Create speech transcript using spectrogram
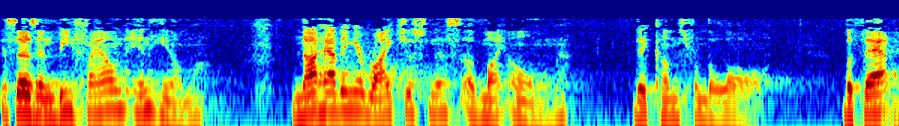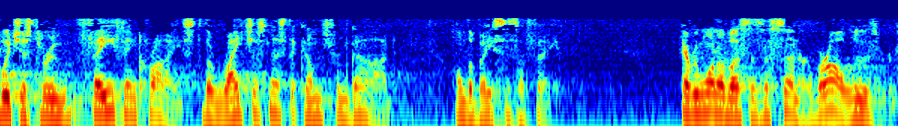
It says, And be found in him, not having a righteousness of my own that comes from the law, but that which is through faith in Christ, the righteousness that comes from God on the basis of faith. Every one of us is a sinner. We're all losers.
